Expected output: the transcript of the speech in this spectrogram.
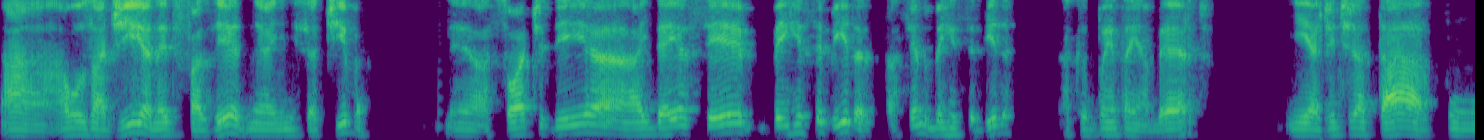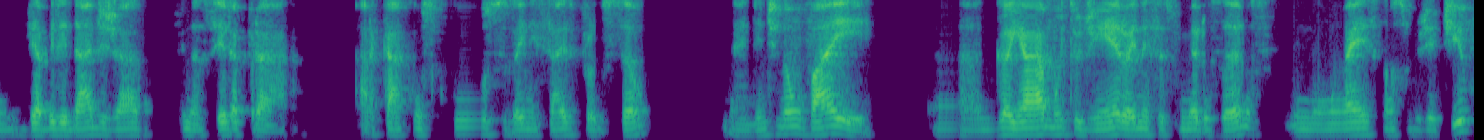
à, à, ousadia, né, de fazer né, a iniciativa, né, a sorte de a, a ideia ser bem recebida, está sendo bem recebida. A campanha está em aberto e a gente já está com viabilidade já financeira para arcar com os custos iniciais de produção. Né? A gente não vai uh, ganhar muito dinheiro aí nesses primeiros anos, não é esse nosso objetivo,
